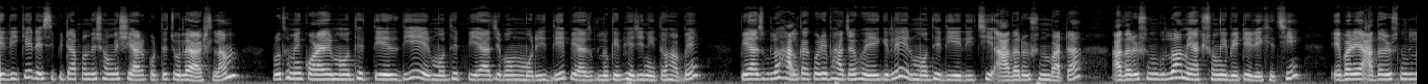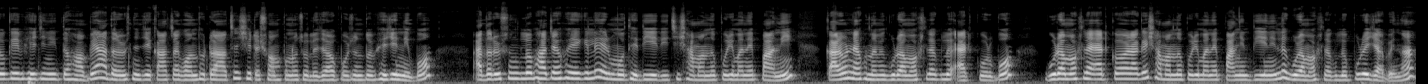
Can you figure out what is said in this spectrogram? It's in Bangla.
এদিকে রেসিপিটা আপনাদের সঙ্গে শেয়ার করতে চলে আসলাম। প্রথমে কড়াইয়ের মধ্যে তেল দিয়ে, এর মধ্যে পেঁয়াজ এবং মরিচ দিয়ে পেঁয়াজগুলোকে ভেজে নিতে হবে। পেঁয়াজগুলো হালকা করে ভাজা হয়ে গেলে এর মধ্যে দিয়ে দিচ্ছি আদা, রসুন বাটা। আদা, রসুনগুলো আমি একসঙ্গে বেটে রেখেছি। এবারে আদা, রসুনগুলোকে ভেজে নিতে হবে। আদা, রসুনের যে কাঁচা গন্ধটা আছে, সেটা সম্পূর্ণ চলে যাওয়া পর্যন্ত ভেজে নিব। আদা রসুনগুলো ভাজা হয়ে গেলে এর মধ্যে দিয়ে দিচ্ছি সামান্য পরিমাণে পানি। কারণ এখন আমি গুঁড়া মশলাগুলো অ্যাড করব। গুঁড়া মশলা অ্যাড করার আগে সামান্য পরিমাণে পানি দিয়ে নিলে গুঁড়া মশলাগুলো পুড়ে যাবে না।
